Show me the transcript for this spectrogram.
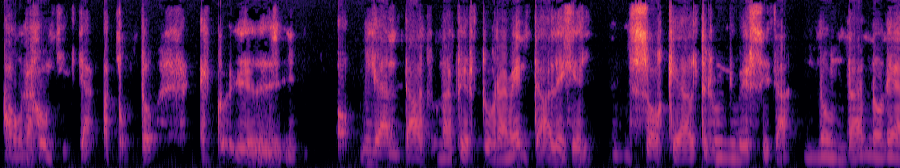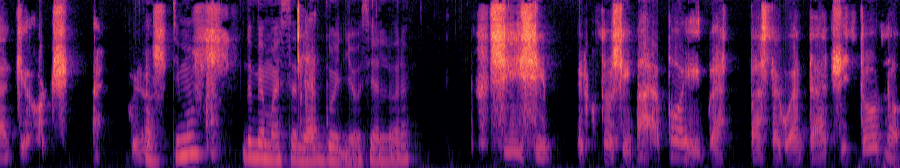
a una conchiglia, appunto, ecco, eh, mi hanno dato un'apertura mentale che so che altre università non danno neanche oggi. Eh, Ottimo, sì. dobbiamo esserne orgogliosi allora. Sì, sì, così, ma poi basta guardarci intorno,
